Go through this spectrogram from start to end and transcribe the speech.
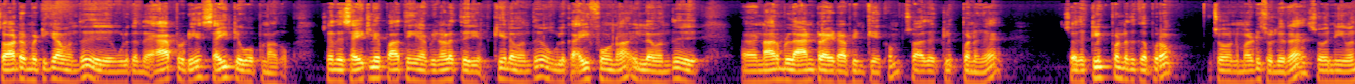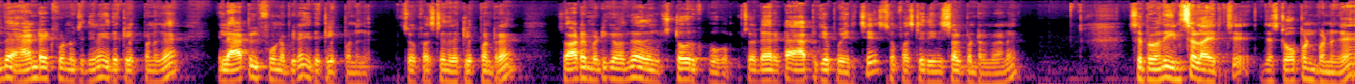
ஸோ ஆட்டோமேட்டிக்காக வந்து உங்களுக்கு அந்த ஆப்புடைய சைட்டு ஓப்பன் ஆகும். ஸோ இந்த சைட்லேயே பார்த்தீங்க அப்படின்னாலே தெரியும். கீழே வந்து உங்களுக்கு ஐஃபோனா இல்லை வந்து நார்மல் ஆண்ட்ராய்டு அப்படின்னு கேட்கும். ஸோ அதை கிளிக் பண்ணுங்கள் ஸோ அதை கிளிக் பண்ணதுக்கப்புறம் ஸோ நான் மறுபடியும் சொல்லிடுறேன். ஸோ நீங்கள் வந்து ஆண்ட்ராய்ட் ஃபோன் வச்சுருந்தீங்கன்னா இதை கிளிக் பண்ணுங்கள் இல்லை ஆப்பிள் ஃபோன் அப்படின்னா இதை கிளிக் பண்ணுங்கள் ஸோ ஃபஸ்ட்டு இதில் கிளிக் பண்ணுறேன் ஸோ ஆட்டோமேட்டிக்காக வந்து அது ஸ்டோருக்கு போகும். ஸோ டேரெக்டாக ஆப்புக்கே போயிடுச்சு ஸோ ஃபஸ்ட்டு இது இன்ஸ்டால் பண்ணுறேன் நான். ஸோ இப்போ வந்து இன்ஸ்டால் ஆயிடுச்சு ஜஸ்ட் ஓப்பன் பண்ணுங்கள்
